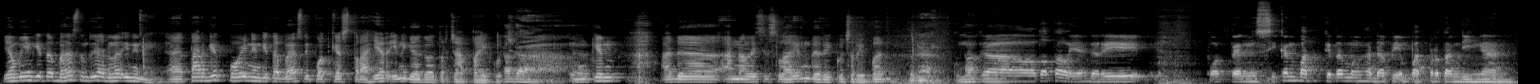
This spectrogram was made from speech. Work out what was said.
yang ingin kita bahas tentunya adalah ini nih, eh, target poin yang kita bahas di podcast terakhir ini gagal tercapai, coach. agak Mungkin ada analisis lain dari coach Ripan. benar. Kumaha, Gagal total ya dari potensi kan empat kita menghadapi empat pertandingan,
